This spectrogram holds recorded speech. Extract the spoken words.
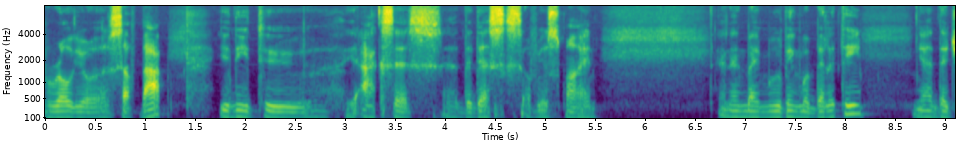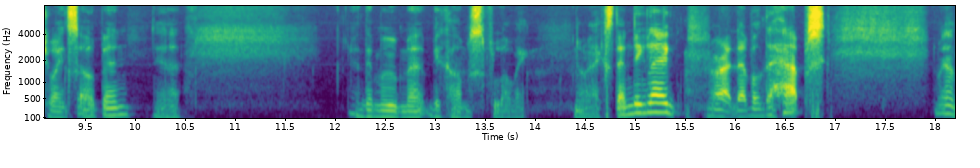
roll yourself back, you need to access uh, the discs of your spine, and then by moving mobility, yeah, the joints open, yeah, and the movement becomes flowing. All right, extending leg. All right, level the hips. Yeah,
